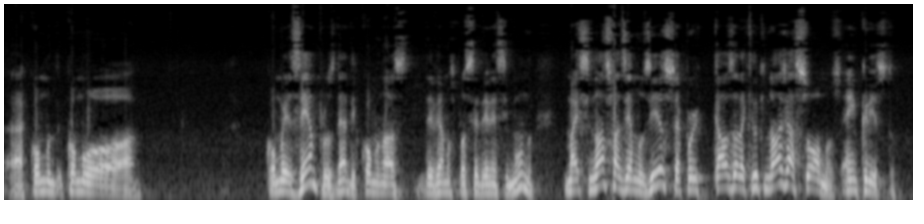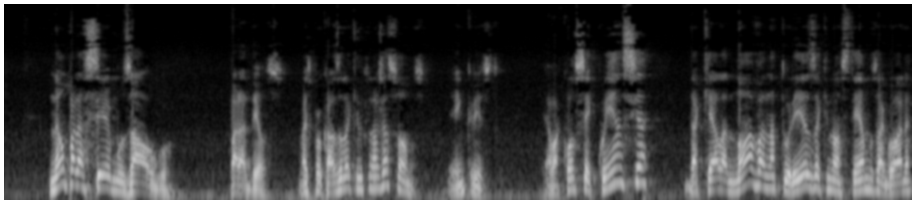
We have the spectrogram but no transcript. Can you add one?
uh, como, como como exemplos né, de como nós devemos proceder nesse mundo, mas se nós fazemos isso é por causa daquilo que nós já somos em Cristo. Não para sermos algo para Deus, mas por causa daquilo que nós já somos em Cristo. É uma consequência daquela nova natureza que nós temos agora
